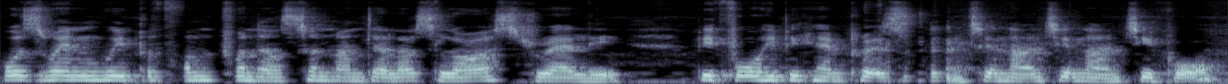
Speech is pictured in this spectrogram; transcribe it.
was when we performed for Nelson Mandela's last rally before he became president in 1994.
